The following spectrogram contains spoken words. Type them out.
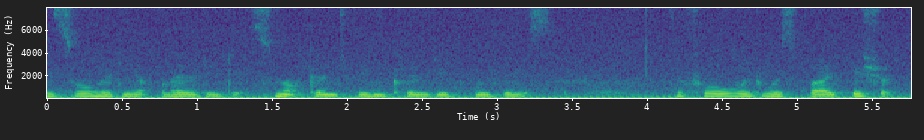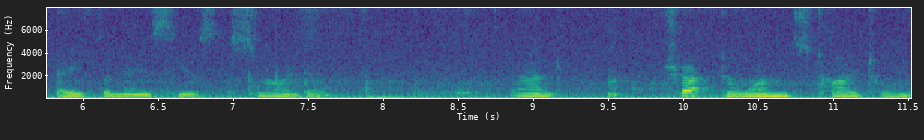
it's already uploaded, it's not going to be included with this. The foreword was by Bishop Athanasius Schneider, and chapter 1's title,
